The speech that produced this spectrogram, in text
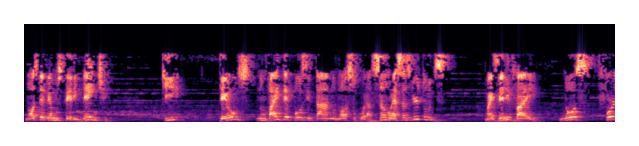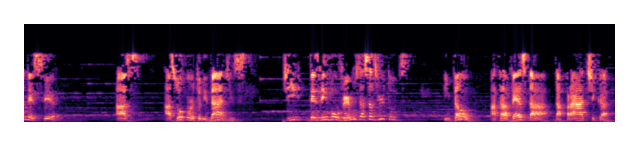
nós devemos ter em mente que Deus não vai depositar no nosso coração essas virtudes, mas Ele vai nos fornecer as, as oportunidades de desenvolvermos essas virtudes. Então, através da, da prática,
